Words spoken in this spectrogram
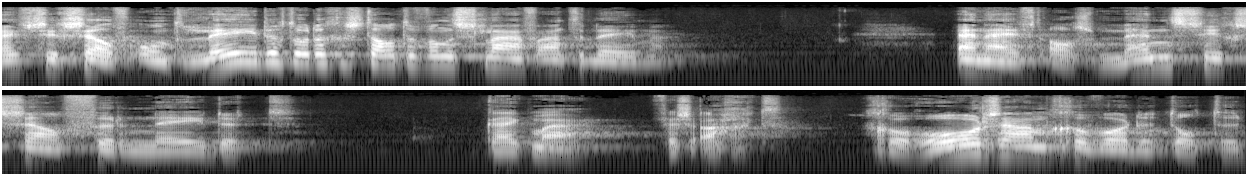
hij heeft zichzelf ontledigd door de gestalte van de slaaf aan te nemen. En hij heeft als mens zichzelf vernederd. Kijk maar, vers 8. Gehoorzaam geworden tot de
